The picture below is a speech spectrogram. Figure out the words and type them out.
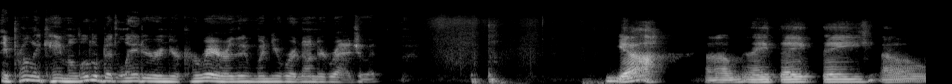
they probably came a little bit later in your career than when you were an undergraduate. Yeah, um, they they they uh,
